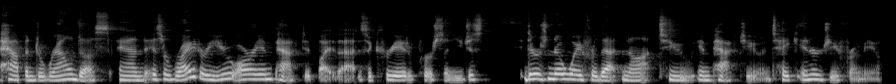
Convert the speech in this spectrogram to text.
happened around us, and as a writer, you are impacted by that. As a creative person, you just there's no way for that not to impact you and take energy from you.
